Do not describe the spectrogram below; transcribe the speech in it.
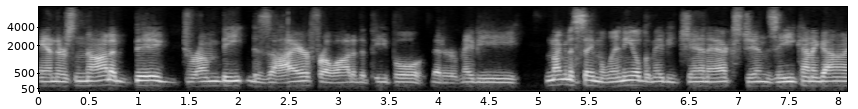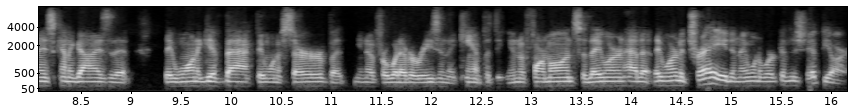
And there's not a big drumbeat desire for a lot of the people that are maybe, I'm not going to say millennial, but maybe Gen X, Gen Z kind of guys, kind of guys that they want to give back, they want to serve, but you know, for whatever reason, they can't put the uniform on. So they learn how to, they learn a trade and they want to work in the shipyard.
